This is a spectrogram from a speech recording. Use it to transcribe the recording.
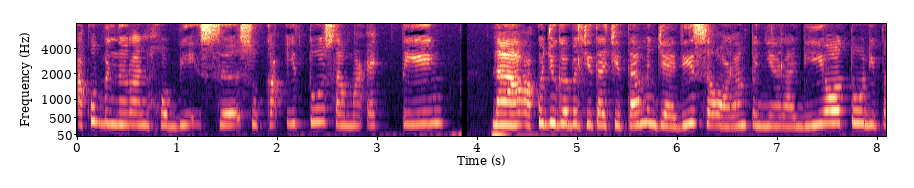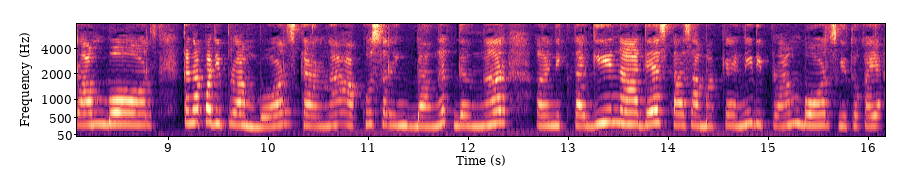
Aku beneran hobi sesuka itu sama acting Nah, aku juga bercita-cita menjadi seorang penyiar radio tuh di Prambors. Kenapa di Prambors? Karena aku sering banget denger uh, Nikta Gina, Desta, sama Kenny di Prambors gitu. Kayak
